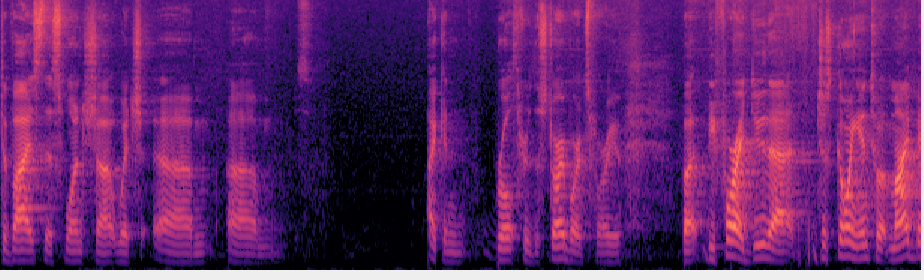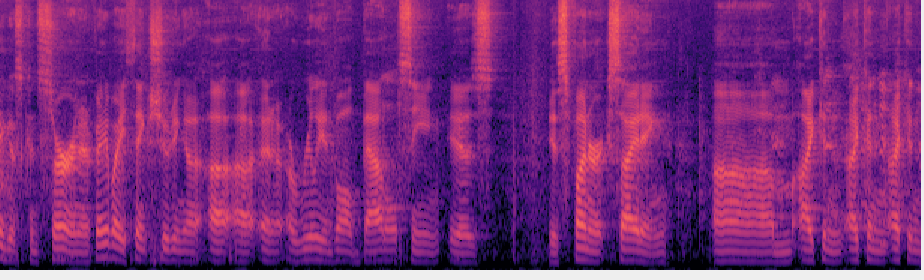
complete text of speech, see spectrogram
devised this one shot, which um, um, I can roll through the storyboards for you. But before I do that, just going into it, my biggest concern, and if anybody thinks shooting a, a, a, a really involved battle scene is, is fun or exciting, um, I can, I can, I can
